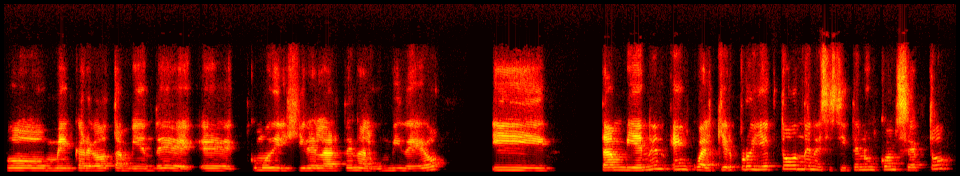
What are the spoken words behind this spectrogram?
o me he encargado también de eh, como dirigir el arte en algún video y también en, en, cualquier proyecto donde necesiten un concepto,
